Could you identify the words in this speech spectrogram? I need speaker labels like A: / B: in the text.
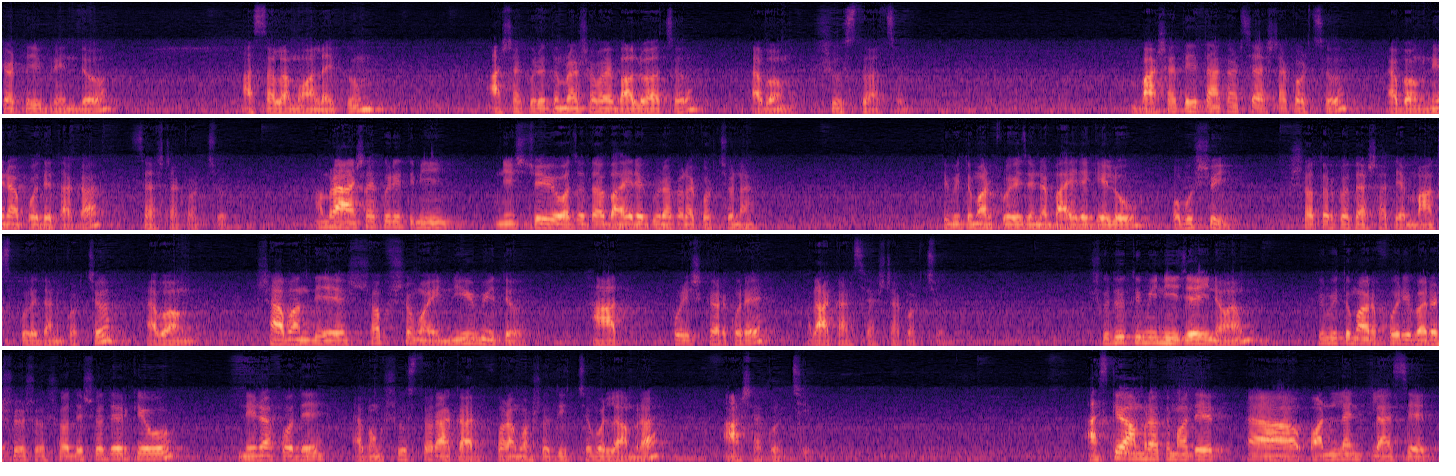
A: শিক্ষার্থীবৃন্দ আসসালামু আলাইকুম। আশা করি তোমরা সবাই ভালো আছো এবং সুস্থ আছো। বাসাতেই থাকার চেষ্টা করছ এবং নিরাপদে থাকার চেষ্টা করছ। আমরা আশা করি তুমি নিশ্চয়ই অযথা বাইরে ঘোরাফেরা করছ না। তুমি তোমার প্রয়োজনে বাইরে গেলেও অবশ্যই সতর্কতার সাথে মাস্ক পরিধান করছ এবং সাবান দিয়ে সবসময় নিয়মিত হাত পরিষ্কার করে রাখার চেষ্টা করছ। শুধু তুমি নিজেই নও, তুমি তোমার পরিবারের সদস্যদেরকেও নিরাপদে এবং সুস্থ রাখার পরামর্শ দিচ্ছ বলে আমরা আশা করছি। আজকে আমরা তোমাদের অনলাইন ক্লাসের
